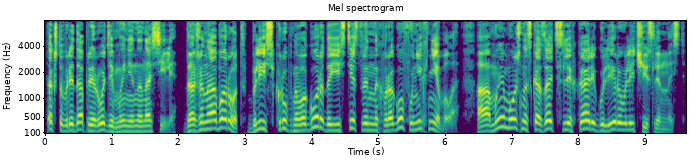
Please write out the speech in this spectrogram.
так что вреда природе мы не наносили. Даже наоборот, близ крупного города естественных врагов у них не было, а мы можно сказать, слегка регулировали численность.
